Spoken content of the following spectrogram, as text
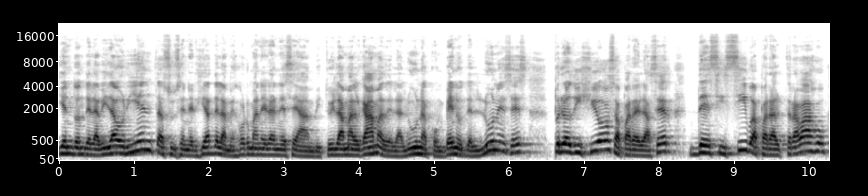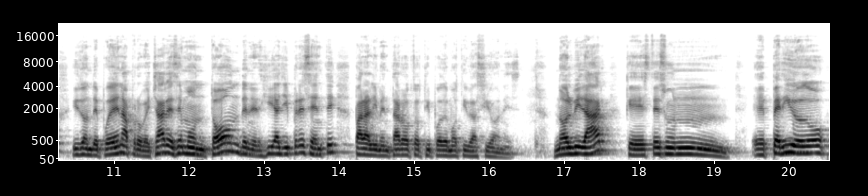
y en donde la vida orienta sus energías de la mejor manera en ese ámbito. Y la amalgama de la luna con Venus del lunes es prodigiosa para el hacer, decisiva para el trabajo y donde pueden aprovechar ese montón de energía allí presente para alimentar otro tipo de motivaciones. No olvidar que este es un eh, periodo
